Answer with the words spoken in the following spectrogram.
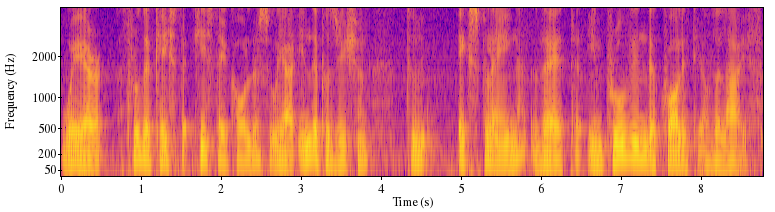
where through the key, st key stakeholders we are in the position to explain that improving the quality of the life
